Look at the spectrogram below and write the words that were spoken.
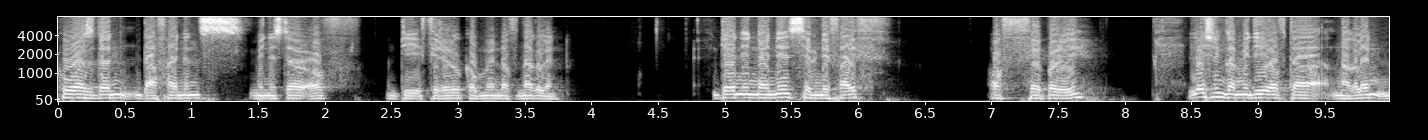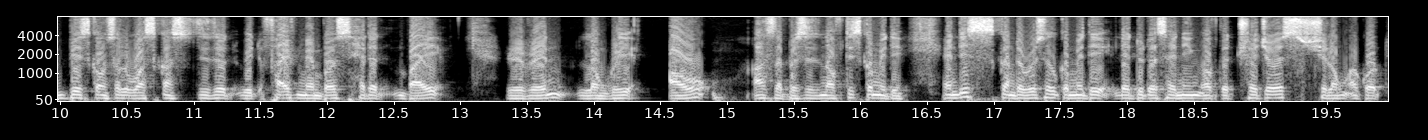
who was then the finance minister of the federal government of Nagaland. Then in 1975 of February, Election Committee of the Nagaland Peace Council was constituted with five members headed by Reverend Longri Ao as the president of this committee. And this controversial committee led to the signing of the treacherous Shillong Accord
